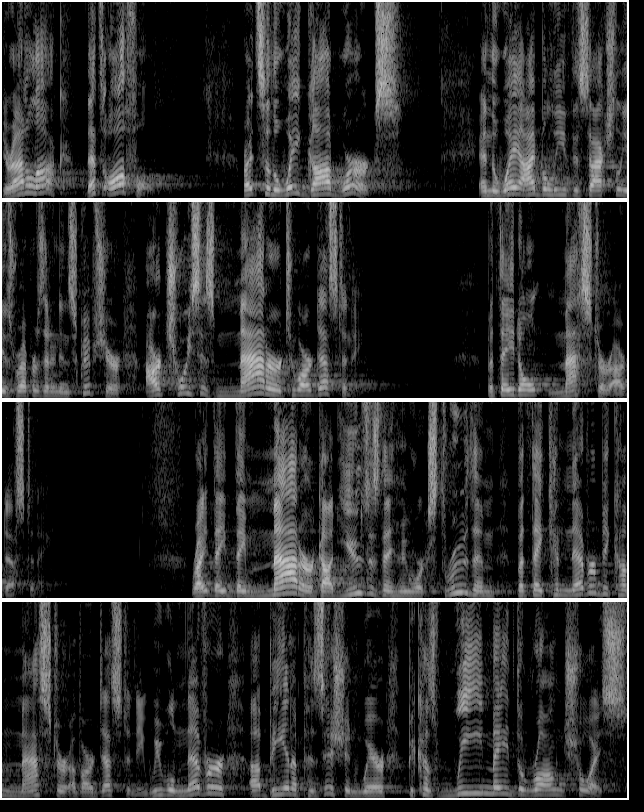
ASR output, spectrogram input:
You're out of luck. That's awful. Right? So, the way God works, and the way I believe this actually is represented in Scripture, our choices matter to our destiny, but they don't master our destiny right? They, they matter. God uses them, He works through them, but they can never become master of our destiny. We will never uh, be in a position where, because we made the wrong choice,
